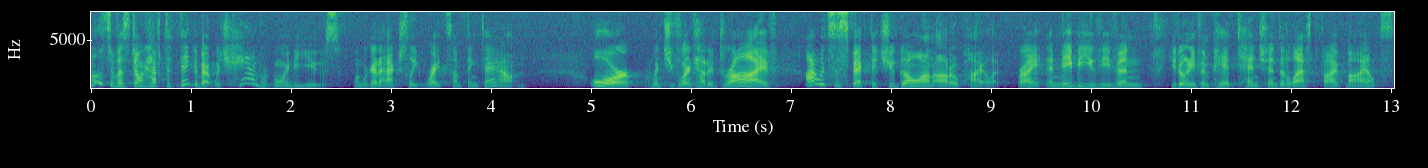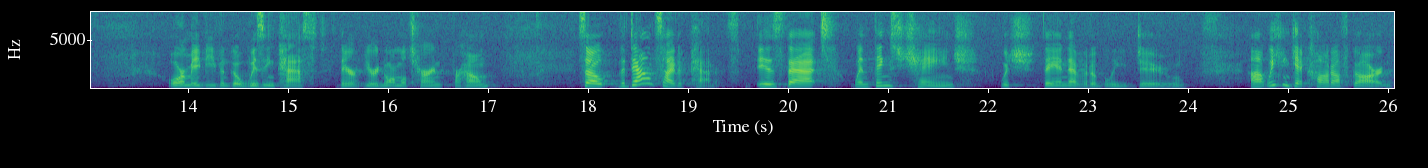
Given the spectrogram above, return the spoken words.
most of us don't have to think about which hand we're going to use when we're going to actually write something down. Or once you've learned how to drive, I would suspect that you go on autopilot, right? And maybe you've even you don't even pay attention to the last five miles, or maybe even go whizzing past their, your normal turn for home. So, the downside of patterns is that when things change, which they inevitably do, uh, we can get caught off guard.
